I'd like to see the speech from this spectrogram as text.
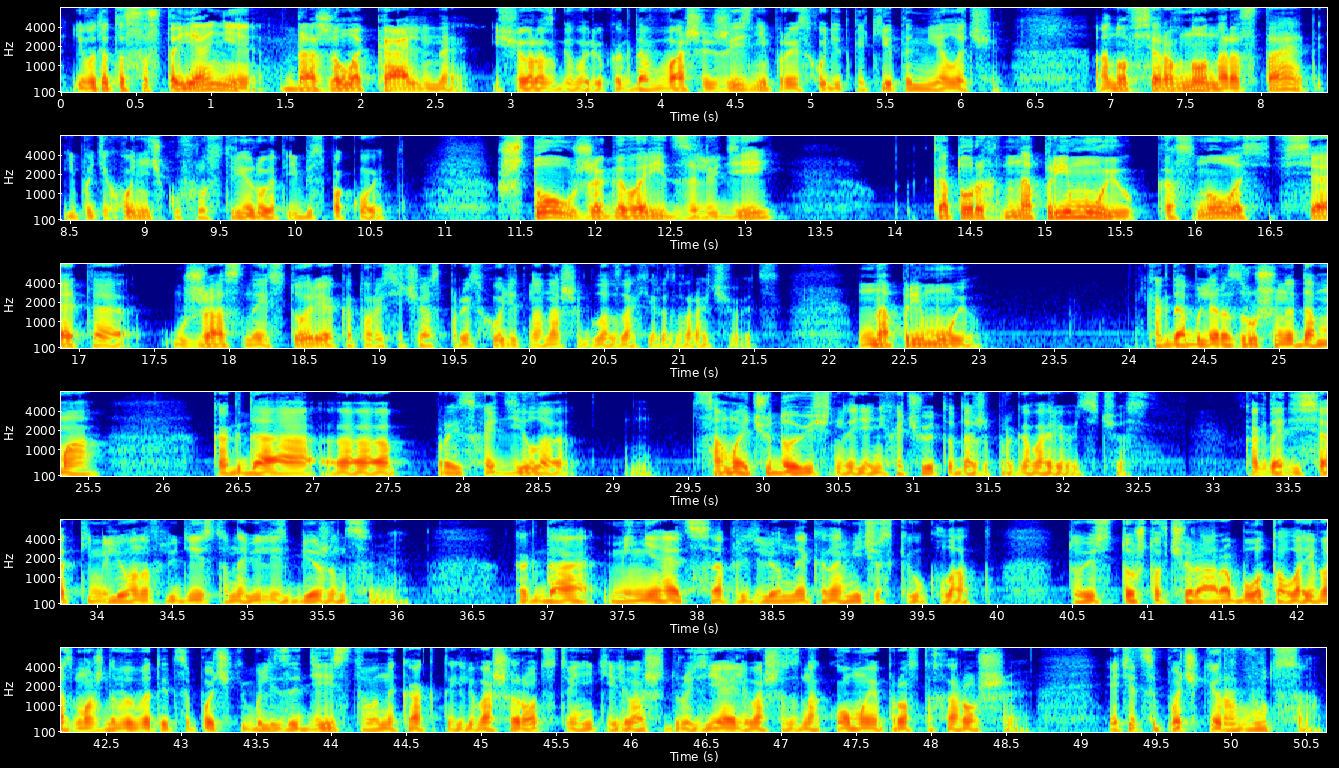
И вот это состояние, даже локальное, еще раз говорю, когда в вашей жизни происходят какие-то мелочи, оно все равно нарастает и потихонечку фрустрирует и беспокоит. Что уже говорит за людей, которых напрямую коснулась вся эта ужасная история, которая сейчас происходит на наших глазах и разворачивается. Напрямую. Когда были разрушены дома, когда э, происходило самое чудовищное, я не хочу это даже проговаривать сейчас, когда десятки миллионов людей становились беженцами, когда меняется определенный экономический уклад – то есть то, что вчера работало, и, возможно, вы в этой цепочке были задействованы как-то, или ваши родственники, или ваши друзья, или ваши знакомые просто хорошие. Эти цепочки рвутся.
